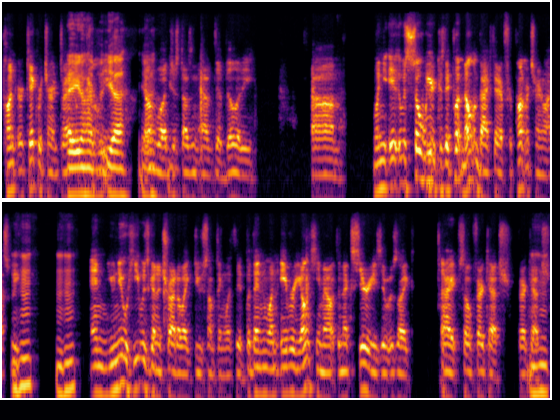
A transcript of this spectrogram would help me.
punt or kick return threat. Yeah, you don't have. apparently. Yeah, yeah. Youngblood just doesn't have the ability. Um, when you, it, was so weird because they put Melton back there for punt return last week, Mm-hmm. Mm-hmm. and you knew he was going to try to like do something with it. But then when Avery Young came out the next series, it was like, all right, so fair catch, fair catch. Mhm.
